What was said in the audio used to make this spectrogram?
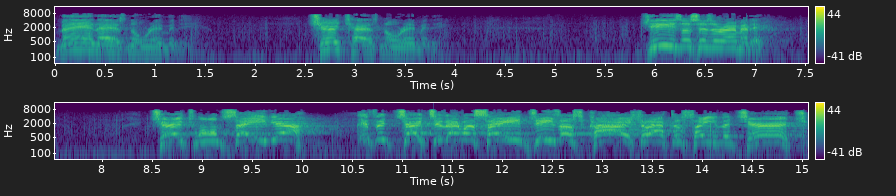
Man has no remedy. Church has no remedy. Jesus is a remedy. Church won't save you. If the church has ever saved Jesus Christ, you'll have to save the church.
